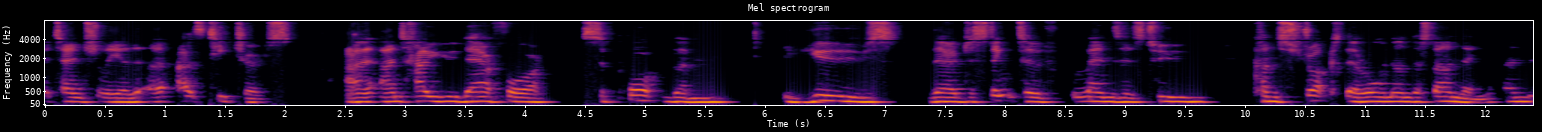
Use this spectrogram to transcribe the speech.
potentially as, as teachers, uh, and how you therefore support them use their distinctive lenses to construct their own understanding. And,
